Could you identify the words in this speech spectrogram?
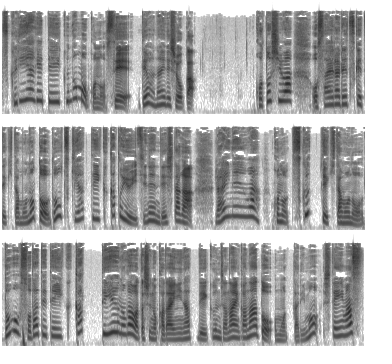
作り上げていくのもこの性ではないでしょうか。今年は抑えられつけてきたものとどう付き合っていくかという一年でしたが、来年はこの作ってきたものをどう育てていくかっていうのが私の課題になっていくんじゃないかなと思ったりもしています。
